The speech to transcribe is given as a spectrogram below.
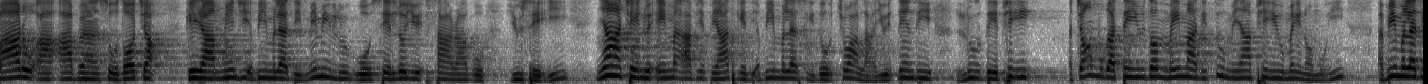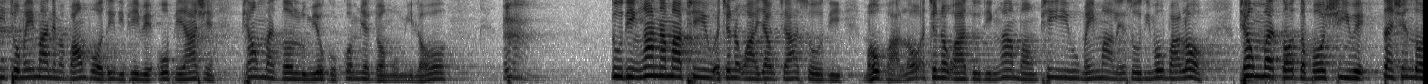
ပားတို့အားအာဗြဟံဆိုသောကြောင့် ဂေရာမင်းကြီးအဘိမလက်သည်မိမိလူကိုဆေလွတ်၍စာရာကိုယူစေ၏ညအချိန်တွင်အိမ်မက်အဖြစ်ဘုရားသခင်သည်အဘိမလက်စီသို့ကြွလာ၍တင်းသည်လူသေးဖြစ်၏အကြောင်းမူကားတင်ယူသောမိမသည်သူ့မယားဖြစ်ယူမိန်တော်မူ၏အဘိမလက်သည်ထိုမိမနှင့်မပေါင်းဖော်သည်ဖြစ်၍အိုဘုရားရှင်ဖြောင့်မတ်သောလူမျိုးကိုကွပ်မျက်တော်မူမည်လော သူဒီငါနာမဖြစ်ယူအကျွန်ုပ်အားယောက်ျားဆိုသည်မဟုတ်ပါလောအကျွန်ုပ်အားသူဒီငါမောင်ဖြစ်ယူမိန်းမလည်းဆိုသည်မဟုတ်ပါလောဖြောင့်မတ်သောသဘောရှိ၍တန်ရှင်းသော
